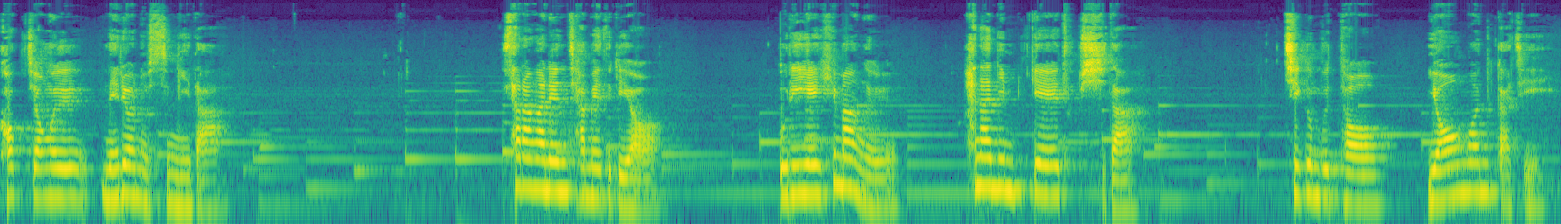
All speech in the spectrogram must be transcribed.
걱정을 내려놓습니다. 사랑하는 자매들이여, 우리의 희망을 하나님께 둡시다. 지금부터 영원까지.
